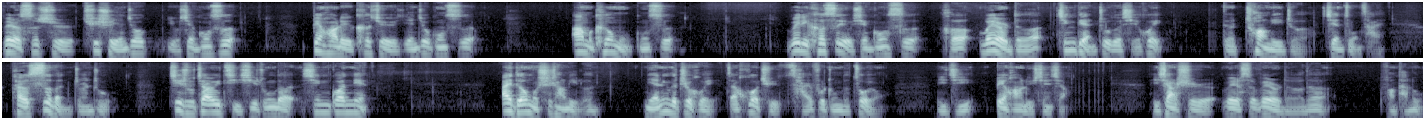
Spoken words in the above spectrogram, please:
威尔斯是趋势研究有限公司。变化率科学研究公司、阿姆科姆公司、威利克斯有限公司和威尔德经典著作协会的创立者兼总裁。他有四本专著：《技术交易体系中的新观念》、《埃德姆市场理论》、《年龄的智慧在获取财富中的作用》以及《变化率现象》。以下是威尔斯·威尔德的访谈录。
